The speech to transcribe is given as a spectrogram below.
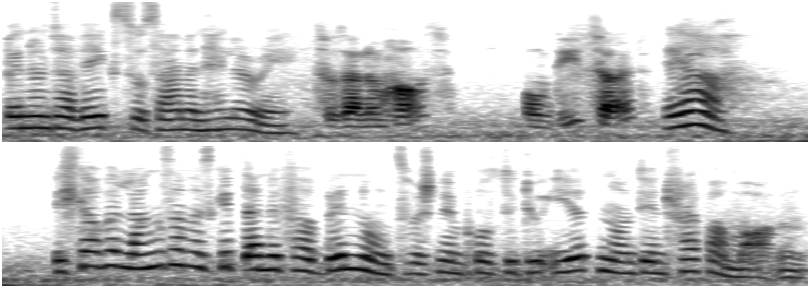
Bin unterwegs zu Simon Hillary. Zu seinem Haus? Um die Zeit? Ja. Ich glaube langsam, es gibt eine Verbindung zwischen den Prostituierten und den Trapper-Morden.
